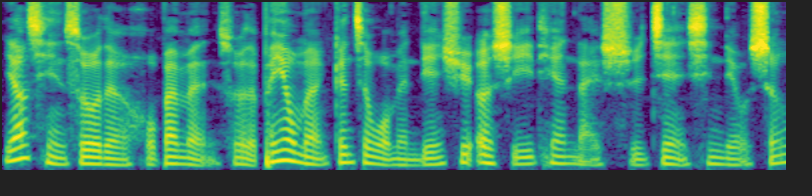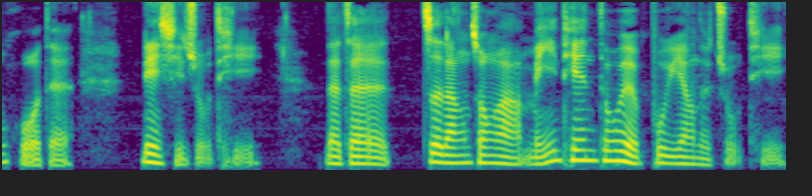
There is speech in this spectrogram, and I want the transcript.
邀请所有的伙伴们、所有的朋友们，跟着我们连续二十一天来实践心流生活的练习主题。那在这当中啊，每一天都会有不一样的主题。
